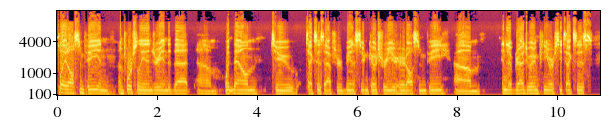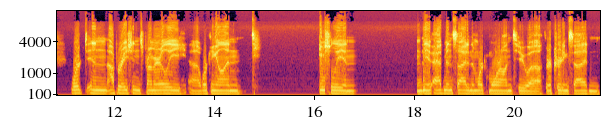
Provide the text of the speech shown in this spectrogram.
play at Austin Peay, and unfortunately an injury ended that. Um, went down to Texas after being a student coach for a year here at Austin Peay. um, ended up graduating from the University of Texas. Worked in operations primarily, uh, working on initially and the admin side, and then worked more onto uh, the recruiting side and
